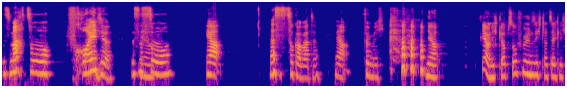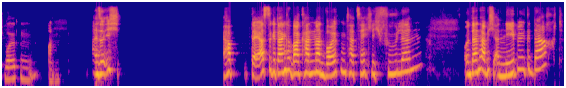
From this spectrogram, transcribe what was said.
es macht so Freude. Es ist ja. so, ja, das ist Zuckerwatte. Ja, für mich. ja. Ja, und ich glaube, so fühlen sich tatsächlich Wolken an. Also ich habe, der erste Gedanke war, kann man Wolken tatsächlich fühlen? Und dann habe ich an Nebel gedacht.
